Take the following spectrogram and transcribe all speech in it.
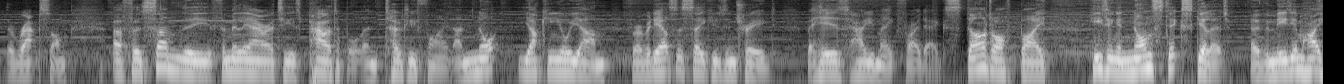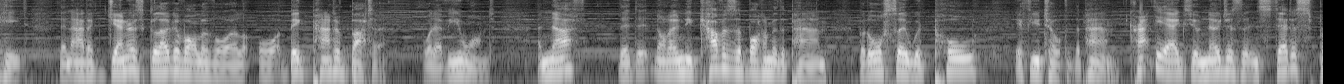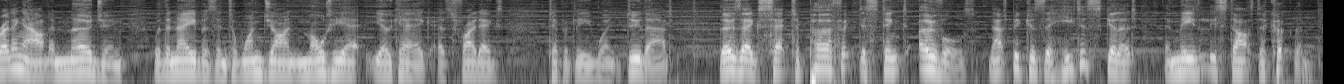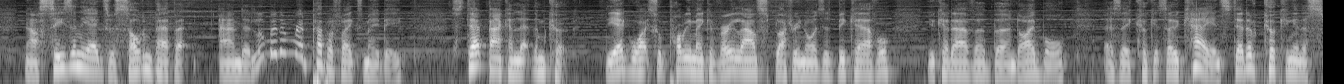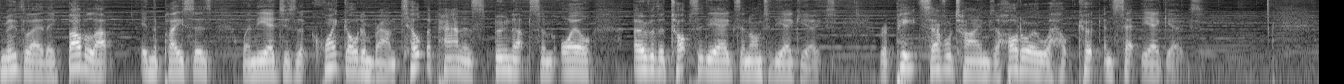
a rap song. Uh, for some, the familiarity is palatable and totally fine. I'm not yucking your yum for everybody else's sake who's intrigued, but here's how you make fried eggs. Start off by heating a non-stick skillet over medium-high heat, then add a generous glug of olive oil or a big pat of butter, whatever you want. Enough that it not only covers the bottom of the pan, but also would pull if you tilted the pan. Crack the eggs, you'll notice that instead of spreading out and merging with the neighbors into one giant multi yolk egg, as fried eggs typically won't do that, those eggs set to perfect distinct ovals. That's because the heated skillet immediately starts to cook them. Now season the eggs with salt and pepper and a little bit of red pepper flakes maybe. Step back and let them cook. The egg whites will probably make a very loud spluttering noises. Be careful, you could have a burned eyeball. As they cook, it's okay. Instead of cooking in a smooth layer, they bubble up in the places when the edges look quite golden brown. Tilt the pan and spoon up some oil over the tops of the eggs and onto the egg yolks. Repeat several times. The hot oil will help cook and set the egg yolks.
